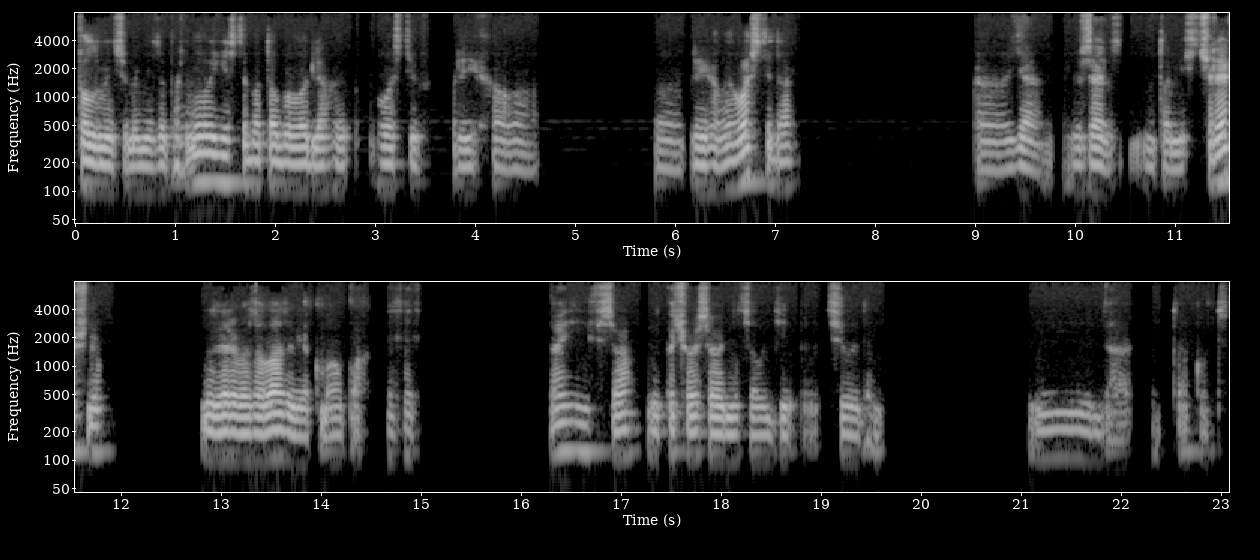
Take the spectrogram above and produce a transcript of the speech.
полуницю мені заборонили їсти, бо то було для гостів. Приїхала, е, приїхали гості, да. Е, я жаль натомість черешню. На дерево залазив, як мавпа. Та і все. Відпочив сьогодні цілий, ді- цілий день. І да, так от.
